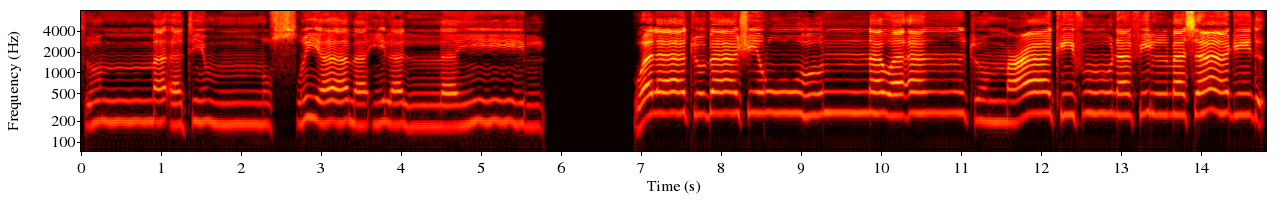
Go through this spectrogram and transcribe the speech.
ثم أتموا الصيام إلى الليل. ولا تباشروهن وأنتم عاكفون في المساجد.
